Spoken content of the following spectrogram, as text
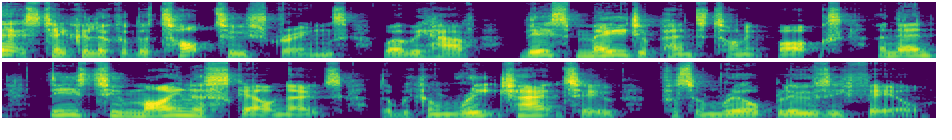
Let's take a look at the top two strings where we have this major pentatonic box and then these two minor scale notes that we can reach out to for some real bluesy feel.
